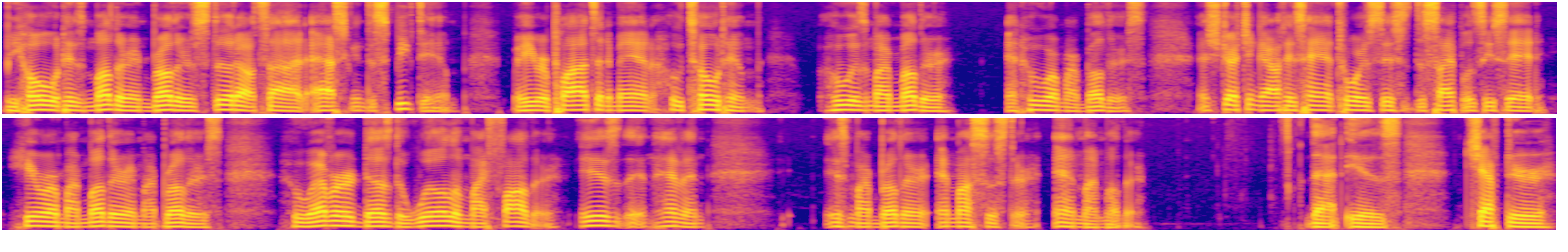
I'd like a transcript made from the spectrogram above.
behold, his mother and brothers stood outside asking to speak to him. But he replied to the man who told him, Who is my mother and who are my brothers? And stretching out his hand towards his disciples, he said, Here are my mother and my brothers. Whoever does the will of my Father is in heaven is my brother and my sister and my mother. That is chapter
